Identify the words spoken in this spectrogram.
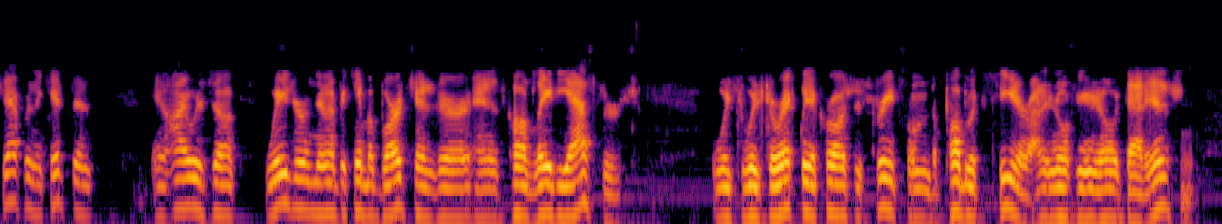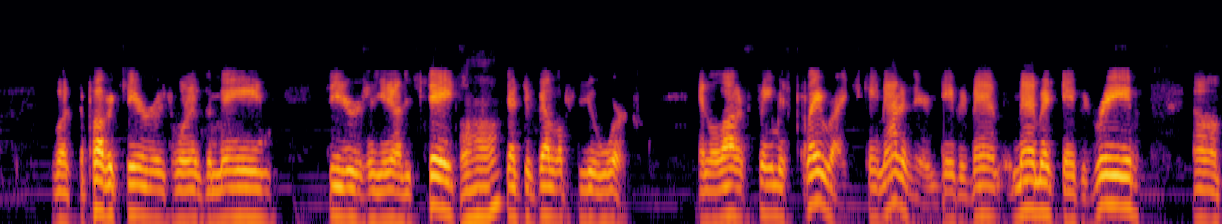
chef in the kitchen, and I was a waiter, and then I became a bartender, and it's called Lady Astor's, which was directly across the street from the Public Theater. I don't know if you know what that is, but the Public Theater is one of the main theaters in the United States Uh huh. that develops new work. And a lot of famous playwrights came out of there. David Mam- Mamet, David Rabe, um,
